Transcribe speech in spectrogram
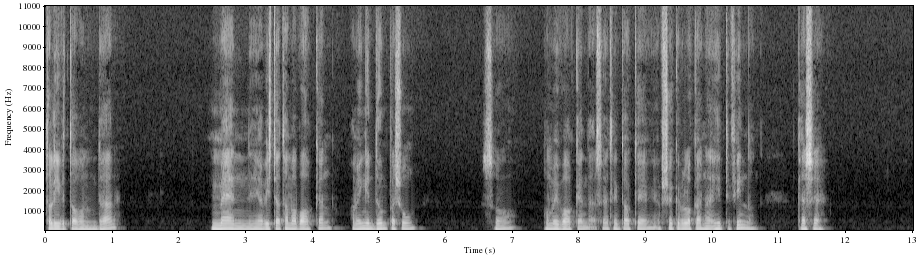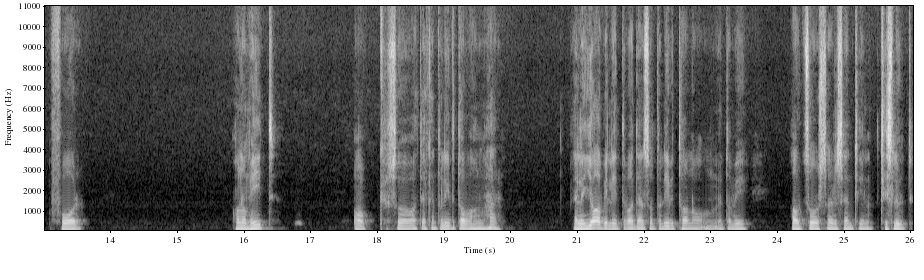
ta livet av honom där. Men jag visste att han var vaken. Han var ingen dum person. Så han var vaken där. Så jag tänkte okej, okay, jag försöker väl locka honom hit till Finland. Kanske får honom hit och så att jag kan ta livet av honom här. Eller jag vill inte vara den som tar livet av honom utan vi outsourcar det sen till, till slut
